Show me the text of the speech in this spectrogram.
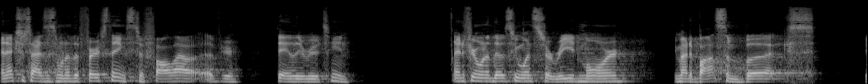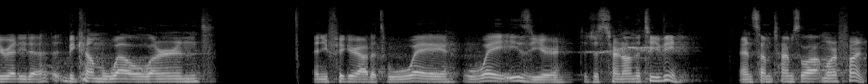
and exercise is one of the first things to fall out of your daily routine. And if you're one of those who wants to read more, you might have bought some books, you're ready to become well learned, and you figure out it's way, way easier to just turn on the TV, and sometimes a lot more fun.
